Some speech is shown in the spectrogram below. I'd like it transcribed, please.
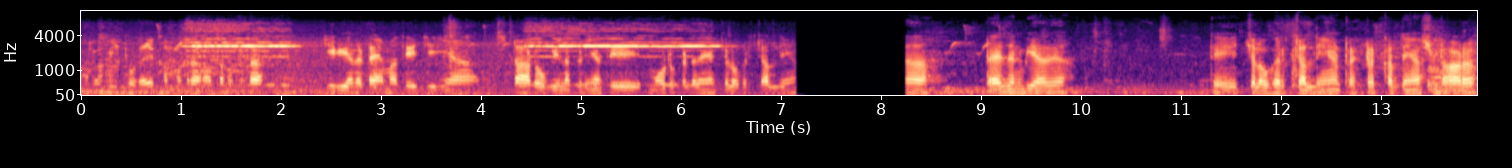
ਕਿਉਂਕਿ ਥੋੜਾ ਜਿਹਾ ਕੰਮ ਕਰਾਉਣਾ ਤੁਹਾਨੂੰ ਪਤਾ ਜੀਰੀਆਂ ਦਾ ਟਾਈਮ ਆ ਤੇ ਜੀਰੀਆਂ ਸਟਾਰਟ ਹੋ ਗਈਆਂ ਲੱਕੜੀਆਂ ਤੇ ਮੋਟਰ ਕੱਢਦੇ ਆ, ਚਲੋ ਫਿਰ ਚੱਲਦੇ ਆ। ਤਾਂ ਟਾਈਜ਼ਨ ਵੀ ਆ ਗਿਆ ਤੇ ਚਲੋ ਫਿਰ ਚੱਲਦੇ ਆ, ਟਰੈਕਟਰ ਕਰਦੇ ਆ ਸਟਾਰਟ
